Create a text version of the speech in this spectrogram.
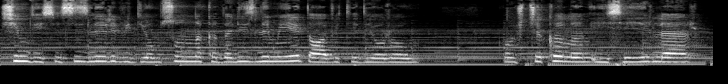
Şimdi ise sizleri videom sonuna kadar izlemeye davet ediyorum. Hoşçakalın, iyi seyirler.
